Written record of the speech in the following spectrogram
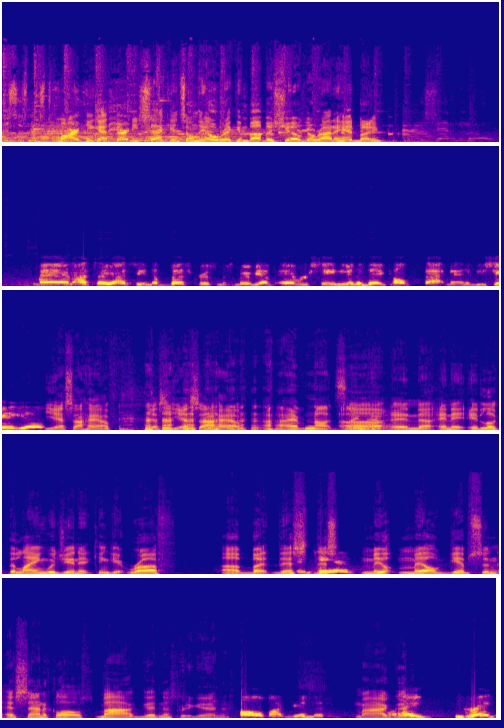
This is Mr. Mark, you got 30 seconds on the old Rick and Bubba show. Go right ahead, buddy. Man, I tell you, I've seen the best Christmas movie I've ever seen the other day called Fat Man. Have you seen it yet? Yes, I have. Yes, yes, I have. I have not seen Uh, that one. And uh, and it, it look the language in it can get rough. Uh, but this this. Mel, Mel Gibson as Santa Claus, my goodness, pretty good. Oh my goodness! My Hey, goodness, Greg,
